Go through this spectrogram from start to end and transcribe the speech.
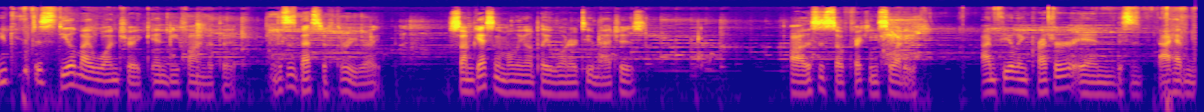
You can't just steal my one trick and be fine with it. This is best of three, right? So I'm guessing I'm only gonna play one or two matches. Oh, this is so freaking sweaty. I'm feeling pressure, and this is... I haven't.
